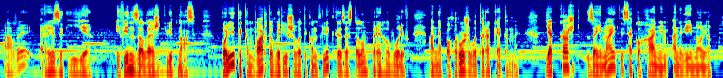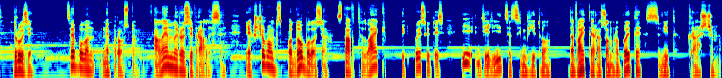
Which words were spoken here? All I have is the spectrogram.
Але ризик є, і він залежить від нас. Політикам варто вирішувати конфлікти за столом переговорів, а не погрожувати ракетами. Як кажуть, займайтеся коханням, а не війною. Друзі, це було непросто, але ми розібралися. Якщо вам сподобалося, ставте лайк, підписуйтесь і діліться цим відео. Давайте разом робити світ кращим.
